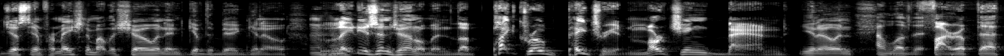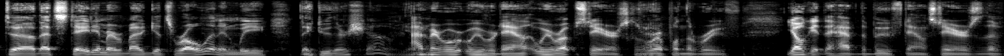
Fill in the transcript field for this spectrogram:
just information about the show, and then give the big you know, Mm-hmm. ladies and gentlemen, the Pike Road Patriot Marching Band. You know, and I love it. Fire up that uh, that stadium, everybody gets rolling, and we they do their show. Yeah. I remember we were down, we were upstairs because we're up on the roof. Y'all get to have the booth downstairs, the the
